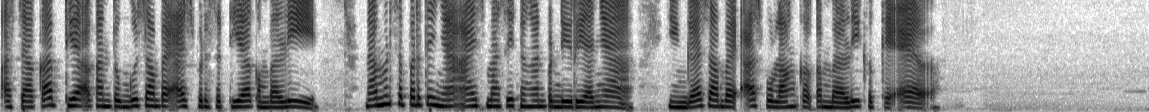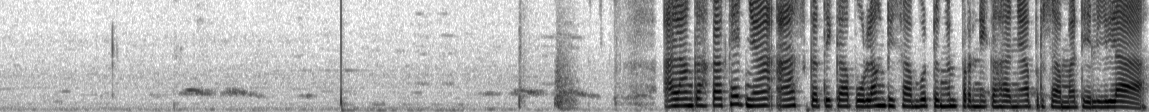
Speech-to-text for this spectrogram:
As cakap dia akan tunggu sampai Ais bersedia kembali. Namun sepertinya Ais masih dengan pendiriannya, hingga sampai Ais pulang ke kembali ke KL. Alangkah kagetnya As ketika pulang disambut dengan pernikahannya bersama Delila.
